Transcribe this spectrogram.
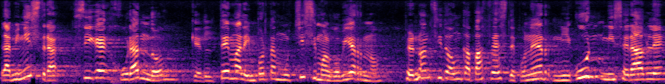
La ministra sigue jurando que el tema le importa muchísimo al Gobierno, pero no han sido aún capaces de poner ni un miserable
